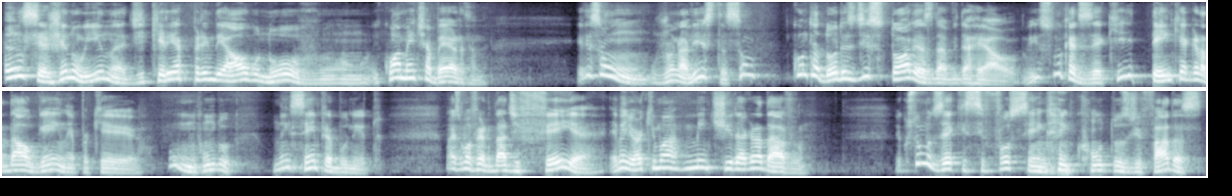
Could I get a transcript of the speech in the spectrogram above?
ânsia genuína de querer aprender algo novo e com a mente aberta. Eles são jornalistas, são contadores de histórias da vida real. Isso não quer dizer que tem que agradar alguém, né? Porque o mundo nem sempre é bonito. Mas uma verdade feia é melhor que uma mentira agradável. Eu costumo dizer que se fossem contos de fadas,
